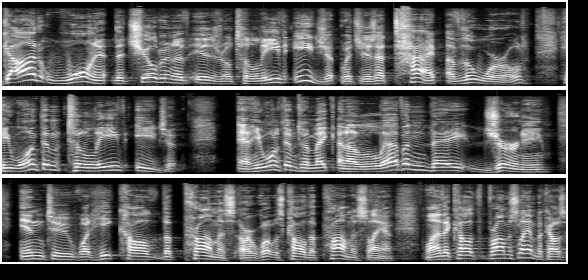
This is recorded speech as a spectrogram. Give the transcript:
God wanted the children of Israel to leave Egypt, which is a type of the world. He wanted them to leave Egypt and he wanted them to make an 11 day journey into what he called the promise, or what was called the promised land. Why they call it the promised land? Because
